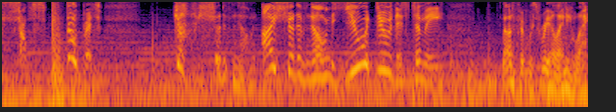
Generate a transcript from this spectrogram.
So stupid! God, I should have known. I should have known that you would do this to me. None of it was real anyway.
